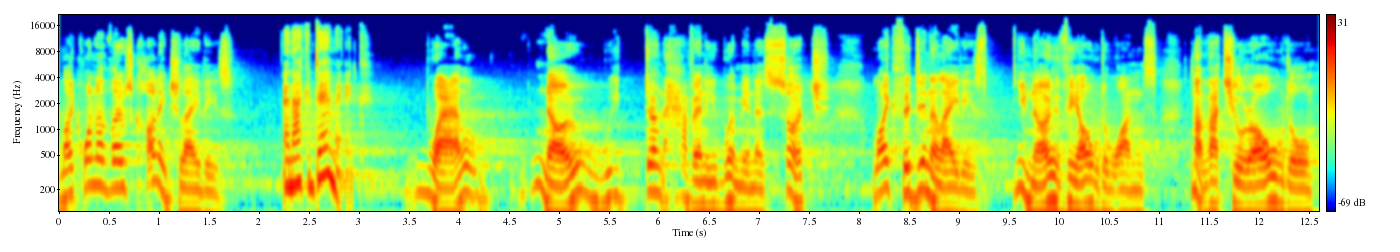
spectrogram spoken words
like one of those college ladies. An academic? Well, no, we don't have any women as such. Like the dinner ladies, you know, the older ones. Not that you're old or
